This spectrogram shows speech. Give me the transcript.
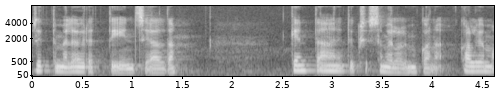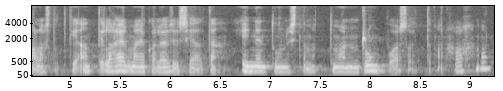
Sitten me löydettiin sieltä kenttääänityksissä. Meillä oli mukana kalliomaalaustutkija Antti Lahelma, joka löysi sieltä ennen tunnistamattoman rumpua soittavan hahmon,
